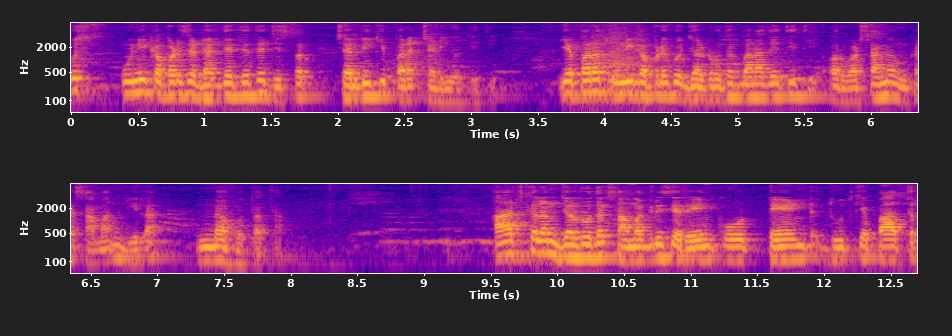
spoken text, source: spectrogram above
उस ऊनी कपड़े से ढक देते थे, जिस पर चर्बी की परत चढ़ी होती थी। यह परत ऊनी कपड़े को जलरोधक बना देती थी और वर्षा में उनका सामान गीला न होता था। आजकल हम जलरोधक सामग्री से रेनकोट, टेंट, दूध के पात्र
